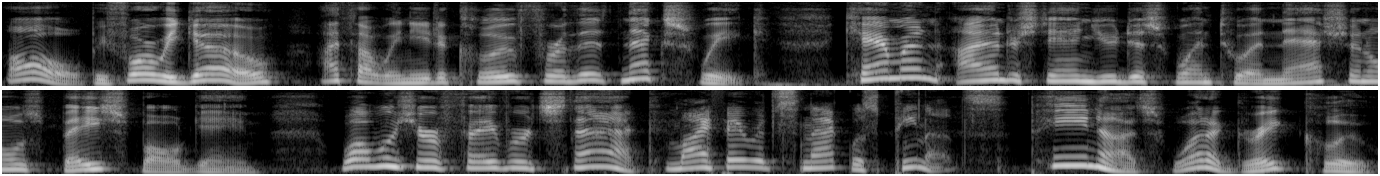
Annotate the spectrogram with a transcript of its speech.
Oh, before we go, I thought we need a clue for this next week. Cameron, I understand you just went to a Nationals baseball game. What was your favorite snack? My favorite snack was peanuts. Peanuts. What a great clue.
